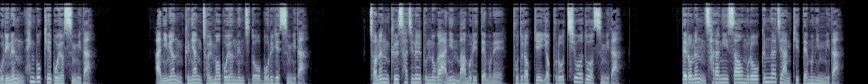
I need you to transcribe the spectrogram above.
우리는 행복해 보였습니다. 아니면 그냥 젊어 보였는지도 모르겠습니다. 저는 그 사진을 분노가 아닌 마무리 때문에 부드럽게 옆으로 치워두었습니다. 때로는 사랑이 싸움으로 끝나지 않기 때문입니다.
